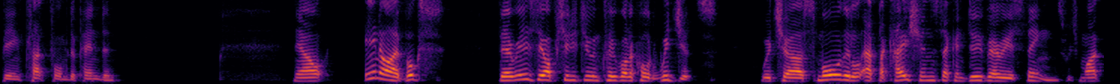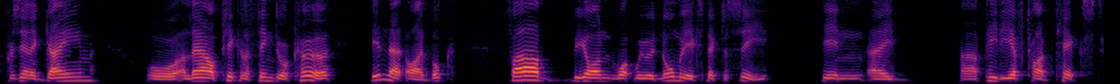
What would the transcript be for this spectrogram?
being platform dependent. Now, in iBooks, there is the opportunity to include what are called widgets, which are small little applications that can do various things, which might present a game or allow a particular thing to occur in that iBook far beyond what we would normally expect to see in a uh, PDF type text.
